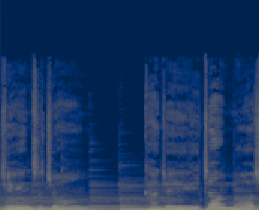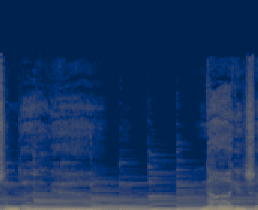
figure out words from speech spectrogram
镜子中看见一张陌生的脸。那眼神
